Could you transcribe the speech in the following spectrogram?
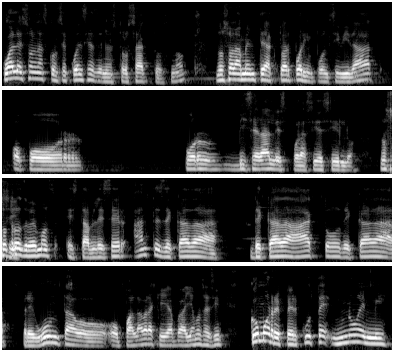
cuáles son las consecuencias de nuestros actos, ¿no? No solamente actuar por impulsividad o por, por viscerales, por así decirlo. Nosotros debemos establecer antes de cada, de cada acto, de cada pregunta o, o palabra que ya vayamos a decir, cómo repercute no en mí,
